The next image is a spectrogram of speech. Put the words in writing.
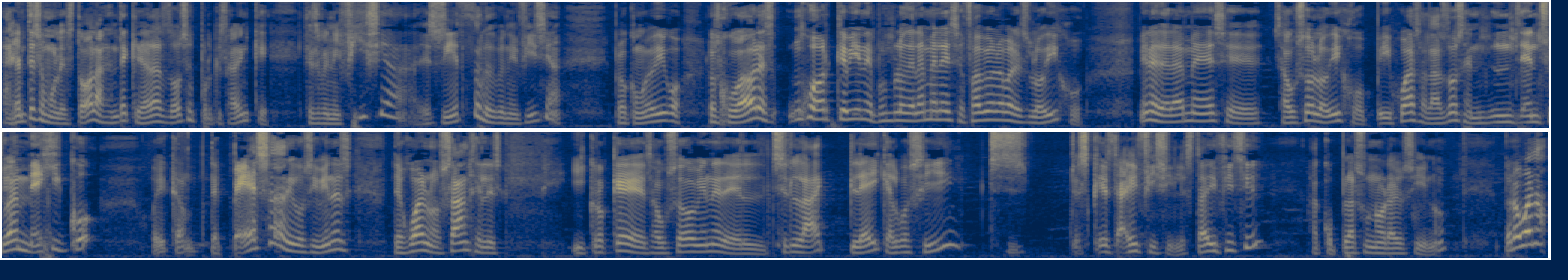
La gente se molestó, la gente quería a las 12 porque saben que les beneficia, es cierto, les beneficia. Pero como yo digo, los jugadores, un jugador que viene, por ejemplo, de la MLS, Fabio Álvarez lo dijo, viene de la MS, Sauso lo dijo, y juegas a las 12 en, en Ciudad de México, oye, te pesa, digo, si vienes de jugar en Los Ángeles Y creo que Saucedo viene del Lake, Lake, algo así. Es que está difícil, está difícil acoplarse un horario así, ¿no? Pero bueno,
